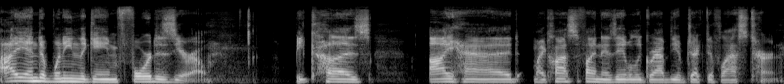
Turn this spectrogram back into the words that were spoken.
I end up winning the game four to zero because I had my classified and I was able to grab the objective last turn.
